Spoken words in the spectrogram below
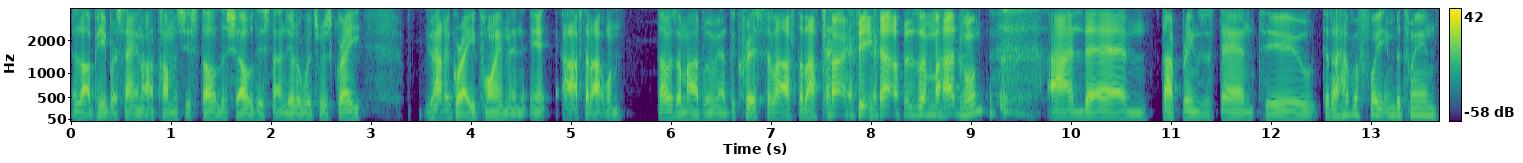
a lot of people are saying, "Oh, Thomas, you stole the show." This, that, and the other, which was great. We had a great time in, in after that one. That was a mad one. We went to Crystal after that party. that was a mad one. And um, that brings us then to. Did I have a fight in between?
